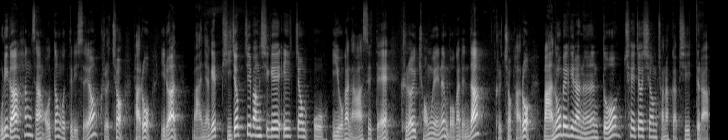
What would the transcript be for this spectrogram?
우리가 항상 어떤 것들이 있어요? 그렇죠. 바로 이러한 만약에 비접지 방식의 1.5, 25가 나왔을 때 그럴 경우에는 뭐가 된다? 그렇죠. 바로 1500이라는 또 최저 시험 전압값이 있더라.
